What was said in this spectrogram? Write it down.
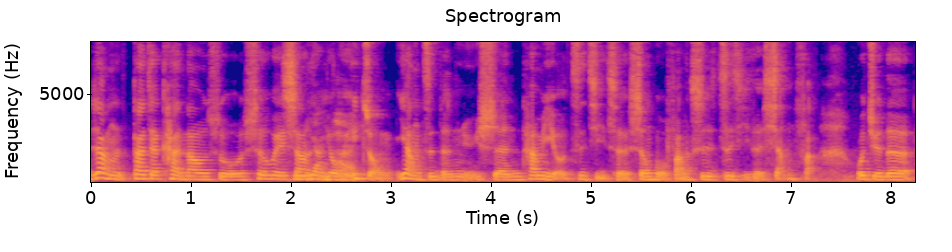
让大家看到说社会上有一种样子的女生，她们有自己的生活方式，自己的想法。我觉得。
